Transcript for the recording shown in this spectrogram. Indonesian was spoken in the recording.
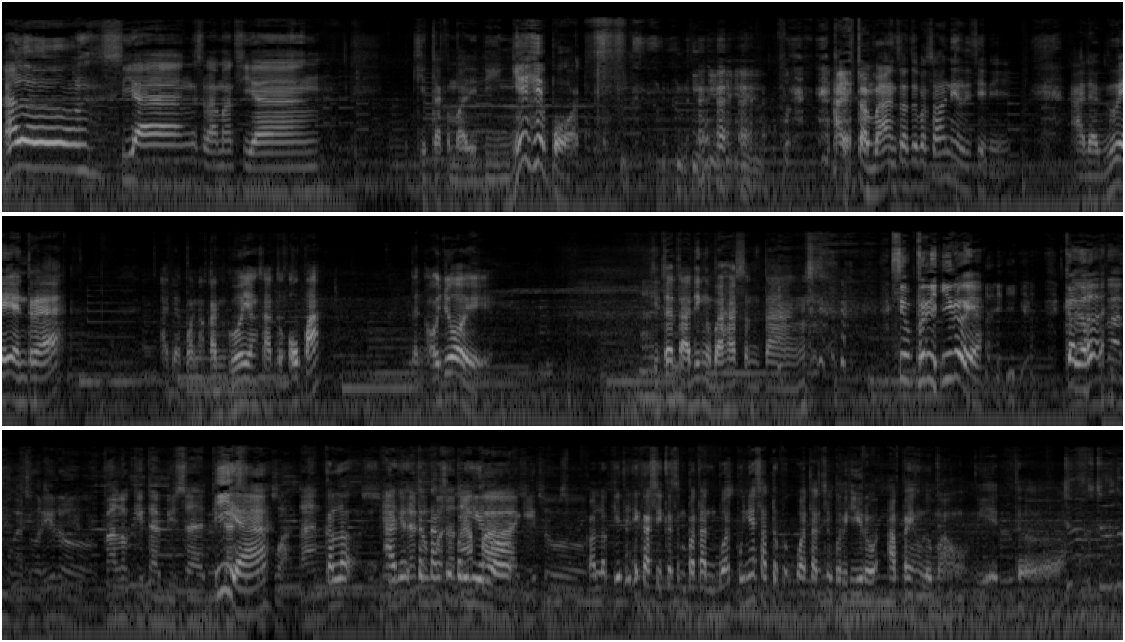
Halo, siang, selamat siang. Kita kembali di Ngehepot. ada tambahan satu personil di sini. Ada gue Endra, ada ponakan gue yang satu Opa dan Ojoy. Kita tadi ngebahas tentang superhero ya. Kalau bukan bukan superhero. Kalau kita bisa dikasih Iya. kekuatan, Kalau ya ada tentang superhero. apa, gitu. Kalau kita dikasih kesempatan buat punya satu kekuatan superhero, apa yang lu mau gitu.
